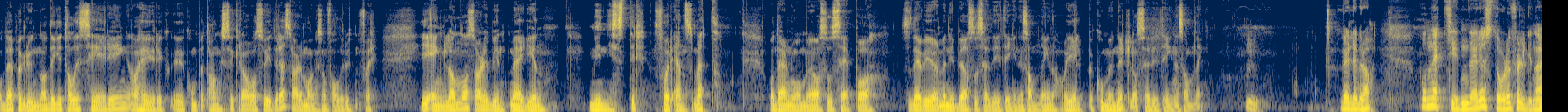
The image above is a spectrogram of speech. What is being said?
Og det er Pga. digitalisering, av høyere kompetansekrav osv. Så, videre, så er det mange som faller utenfor. I England nå så har de begynt med egen minister for ensomhet. Og det er noe med å se på så det vi gjør med Nibby, er å se de tingene i sammenheng. Da, og hjelpe kommuner til å se de tingene i sammenheng. Mm. Veldig bra. På nettsiden deres står det følgende.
